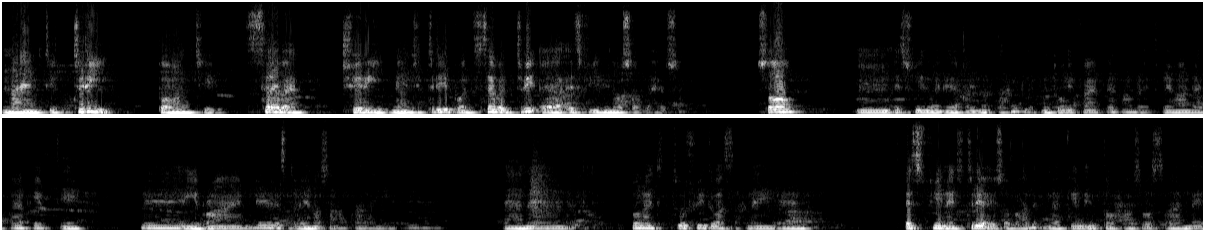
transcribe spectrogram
93.7 three ninety three point seven three ayaa svd noo soo baxayso. So um, svd way naga qaldan tahay laakiin twenty five five hundred three hundred five fifty ibrahim est way noo saxan tahay two ninety two feet waa saxnay sv ninety three ayay soo baxday lakin inta waxaa soo saarnay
